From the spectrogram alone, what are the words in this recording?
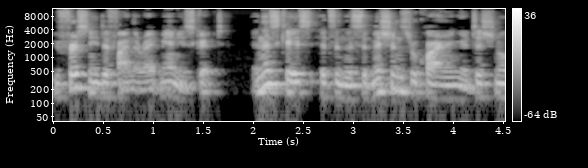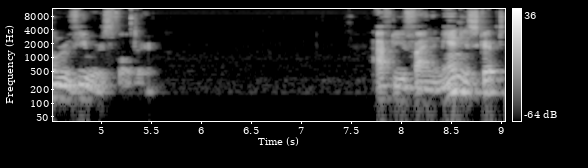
you first need to find the right manuscript. In this case, it's in the Submissions Requiring Additional Reviewers folder. After you find the manuscript,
